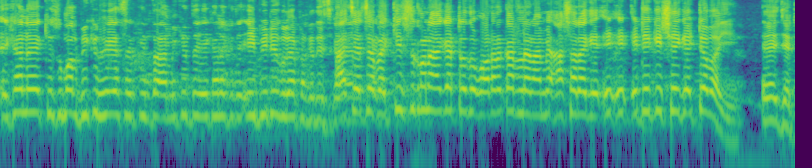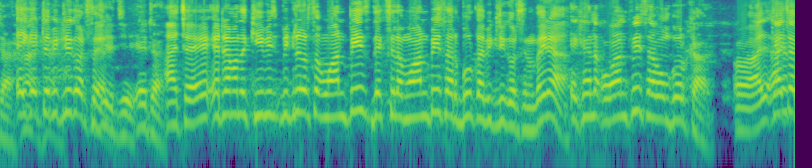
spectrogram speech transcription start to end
এখানে কিছু মাল বিক্রি হয়ে গেছে কিন্তু আমি কিন্তু এখানে কিন্তু এই ভিডিওগুলো আপনাকে দিচ্ছি। আচ্ছা আচ্ছা ভাই কিছুক্ষণ আগে একটা তো অর্ডার কাটলেন আমি আসার আগে এটা কি সেই গেটটা ভাই? এই যেটা এই গেটটা বিক্রি করছে জি জি এটা। আচ্ছা এ- এটার মধ্যে কি বিক্রি করছে? ওয়ান পিস দেখছিলাম ওয়ান পিস আর বোরকা বিক্রি করছেন তাই না? এখানে ওয়ান পিস এবং বোরকা। আচ্ছা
